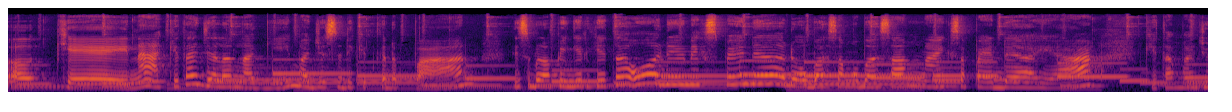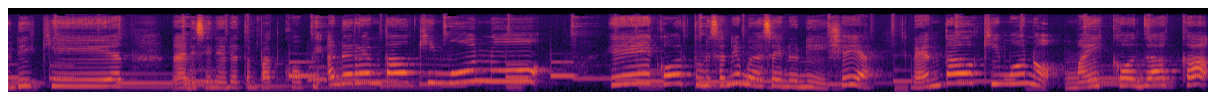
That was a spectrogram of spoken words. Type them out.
Oke, nah kita jalan lagi, maju sedikit ke depan. Di sebelah pinggir kita, oh ada yang naik sepeda, ada obasang-obasang naik sepeda ya. Kita maju dikit. Nah di sini ada tempat kopi, ada rental kimono. Eh, kok tulisannya bahasa Indonesia ya? Rental kimono, Maiko Zaka.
